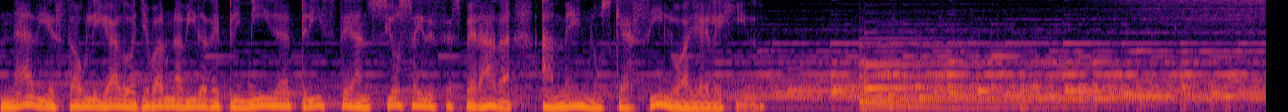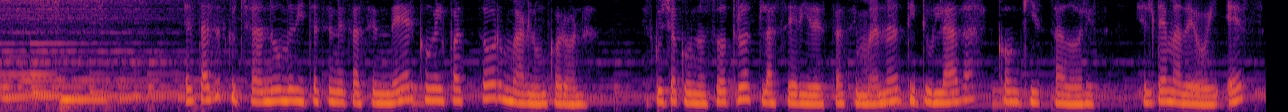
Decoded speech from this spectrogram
Nadie está obligado a llevar una vida deprimida, triste, ansiosa y desesperada, a menos que así lo haya elegido. Estás escuchando Meditaciones Ascender con el pastor Marlon Corona. Escucha con nosotros la serie de esta semana titulada Conquistadores. El tema de hoy es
